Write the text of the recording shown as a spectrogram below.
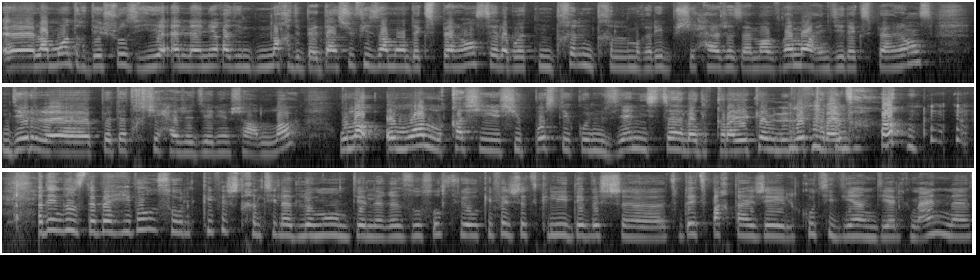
la moindre des choses هي أنني غادي ناخذ بعدا suffisamment d'expérience إلا بغيت ندخل ندخل المغرب بشي حاجة زعما vraiment عندي l'expérience ندير peut-être شي حاجة ديالي إن شاء الله. ولا au moins نلقى شي شي poste يكون مزيان يستاهل القرايه كاملة اللي قريتها. غادي ندوز دابا هبه ونسولك كيفاش دخلتي لهاد le monde ديال les réseaux sociaux كيفاش جاتك l'idée باش تبداي ت partager ال quotidien ديالك مع الناس؟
